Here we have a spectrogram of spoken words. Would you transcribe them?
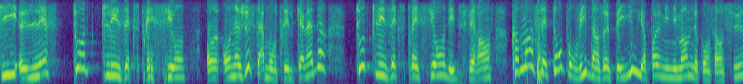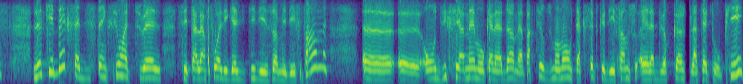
qui laisse toutes les expressions. On, a juste à montrer le Canada toutes les expressions des différences. Comment fait-on pour vivre dans un pays où il n'y a pas un minimum de consensus? Le Québec, sa distinction actuelle, c'est à la fois l'égalité des hommes et des femmes, euh, euh, on dit que c'est la même au Canada, mais à partir du moment où tu acceptes que des femmes aient la burqa de la tête aux pieds,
